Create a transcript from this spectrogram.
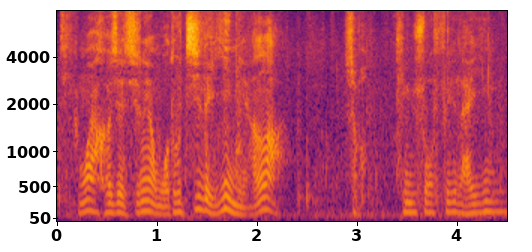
庭外和解经验我都积累一年了，是吧？听说飞来鹰，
